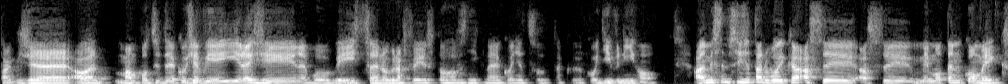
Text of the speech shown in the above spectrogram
Takže, ale mám pocit, jako, že v její režii nebo v její scénografii z toho vznikne jako něco tak jako divného. Ale myslím si, že ta dvojka asi, asi mimo ten komiks,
